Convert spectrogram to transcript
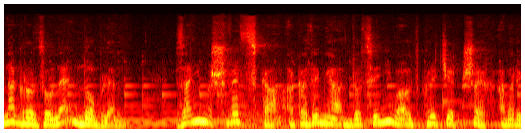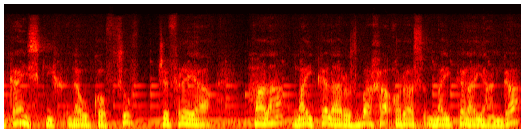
nagrodzone Noblem. Zanim szwedzka akademia doceniła odkrycie trzech amerykańskich naukowców, Jeffreya Halla, Michaela Rosbacha oraz Michaela Younga,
